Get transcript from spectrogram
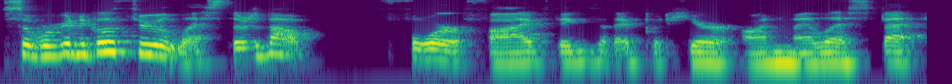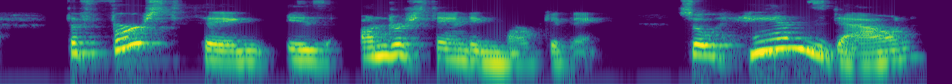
so we're going to go through a list. There's about four or five things that I put here on my list. But the first thing is understanding marketing. So, hands down,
